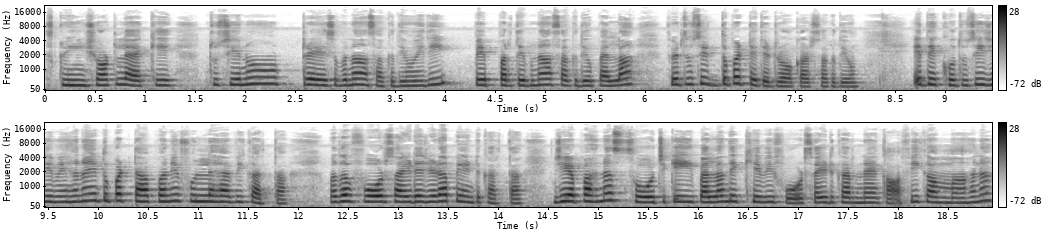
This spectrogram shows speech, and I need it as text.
ਸਕਰੀਨਸ਼ਾਟ ਲੈ ਕੇ ਤੁਸੀਂ ਇਹਨੂੰ ਟਰੇਸ ਬਣਾ ਸਕਦੇ ਹੋ, ਇਹਦੀ ਪੇਪਰ ਤੇ ਬਣਾ ਸਕਦੇ ਹੋ ਪਹਿਲਾਂ, ਫਿਰ ਤੁਸੀਂ ਦੁਪੱਟੇ ਤੇ ਡਰਾ ਕਰ ਸਕਦੇ ਹੋ। ਇਹ ਦੇਖੋ ਤੁਸੀਂ ਜਿਵੇਂ ਹਨਾ, ਇਹ ਦੁਪੱਟਾ ਆਪਾਂ ਨੇ ਫੁੱਲ ਹੈਵੀ ਕਰਤਾ। ਮਤਲਬ ਫੋਰ ਸਾਈਡ ਹੈ ਜਿਹੜਾ ਪੇਂਟ ਕਰਤਾ। ਜੇ ਆਪਾਂ ਹਨਾ ਸੋਚ ਕੇ ਹੀ ਪਹਿਲਾਂ ਦੇਖੀਏ ਵੀ ਫੋਰ ਸਾਈਡ ਕਰਨਾ ਹੈ, ਕਾਫੀ ਕੰਮ ਆ, ਹਨਾ।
